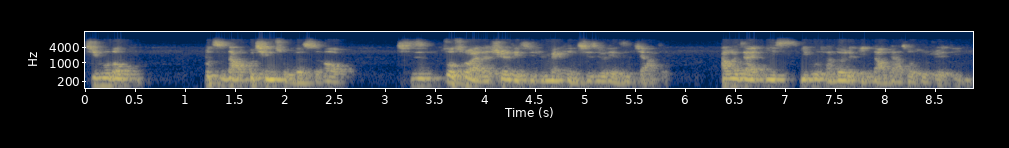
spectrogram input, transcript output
几乎都不知道、不清楚的时候，其实做出来的 shared decision making 其实有点是假的。他会在医医护团队的引导下做出决定，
